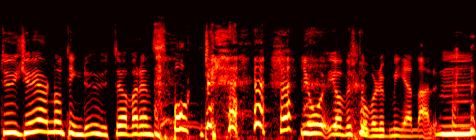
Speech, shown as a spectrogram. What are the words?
du gör någonting, du utövar en sport. Jo, jag förstår vad du menar. Mm.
